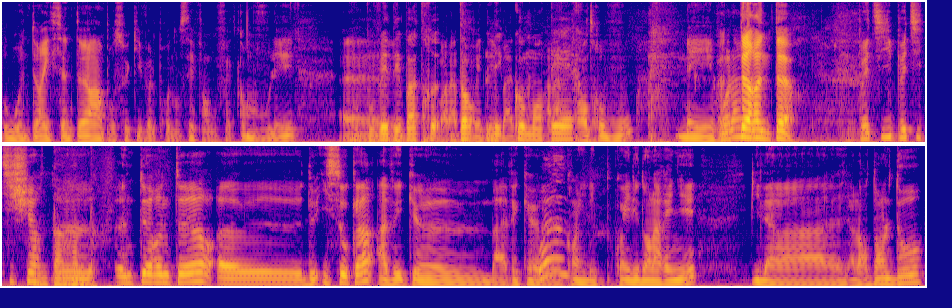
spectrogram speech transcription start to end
ou Hunter x Hunter, hein, pour ceux qui veulent prononcer. Enfin, vous faites comme vous voulez. Vous pouvez débattre voilà, dans pouvez les commentaires. voilà, entre vous. Mais voilà. Hunter Hunter. Petit petit t-shirt Hunter, euh, Hunter Hunter euh, de Hisoka avec euh, bah, avec euh, Ouais. quand il est quand il est dans l'araignée. Il a alors dans le dos,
